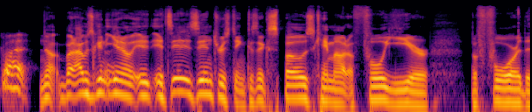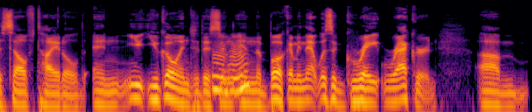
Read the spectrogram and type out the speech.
go ahead. No, but I was going to, you know, it, it's it is interesting because Exposed came out a full year before the self-titled, and you you go into this mm-hmm. in, in the book. I mean, that was a great record. Um,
